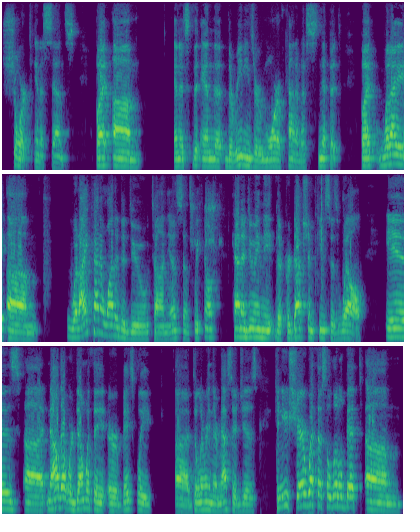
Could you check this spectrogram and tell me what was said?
short in a sense, but um, and it's the and the the readings are more of kind of a snippet. But what I um, what I kind of wanted to do, Tanya, since we don't kind of doing the the production piece as well, is uh, now that we're done with it, or basically uh, delivering their message, is can you share with us a little bit, um,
